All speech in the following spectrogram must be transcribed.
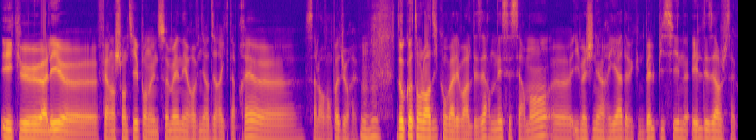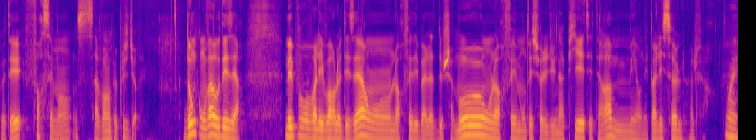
Et que aller euh, faire un chantier pendant une semaine et revenir direct après, euh, ça leur vend pas du rêve. Donc quand on leur dit qu'on va aller voir le désert, nécessairement, euh, imaginez un riad avec une belle piscine et le désert juste à côté, forcément, ça vend un peu plus du rêve. Donc on va au désert. Mais pour aller voir le désert, on leur fait des balades de chameaux, on leur fait monter sur les dunes à pied, etc. Mais on n'est pas les seuls à le faire. Ouais.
